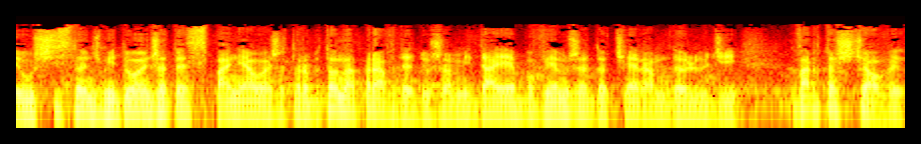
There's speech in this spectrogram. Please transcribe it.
i uścisnąć mi dłoń, że to jest wspaniałe, że to robię. To naprawdę dużo mi daje, bo wiem, że docieram do ludzi wartościowych.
